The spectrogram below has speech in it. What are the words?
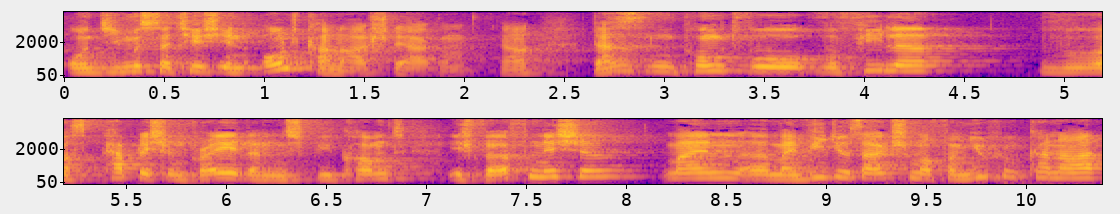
Und die müssen natürlich ihren Owned-Kanal stärken. Ja? Das ist ein Punkt, wo, wo viele was Publish and Pray dann ins Spiel kommt. Ich veröffentliche mein, äh, mein Video, sage ich schon mal, auf meinem YouTube-Kanal,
